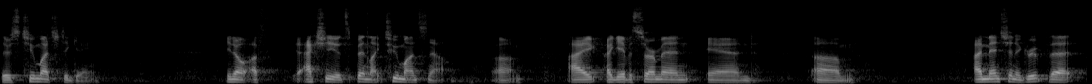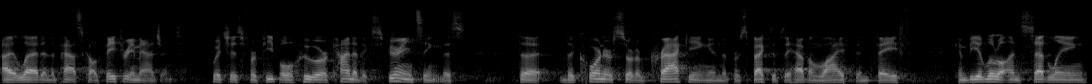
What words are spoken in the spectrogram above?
There's too much to gain. You know, actually, it's been like two months now. Um, I, I, gave a sermon and um, I mentioned a group that I led in the past called Faith Reimagined, which is for people who are kind of experiencing this, the, the corners sort of cracking and the perspectives they have on life and faith can be a little unsettling.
